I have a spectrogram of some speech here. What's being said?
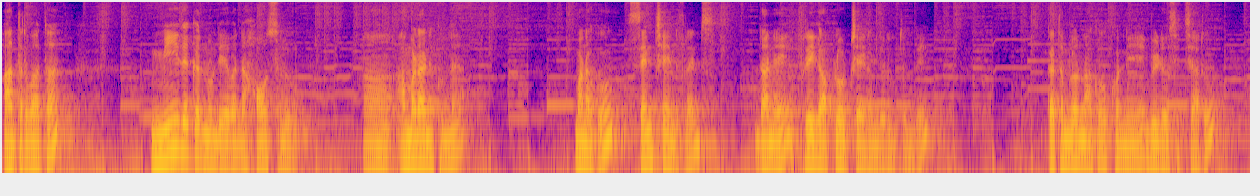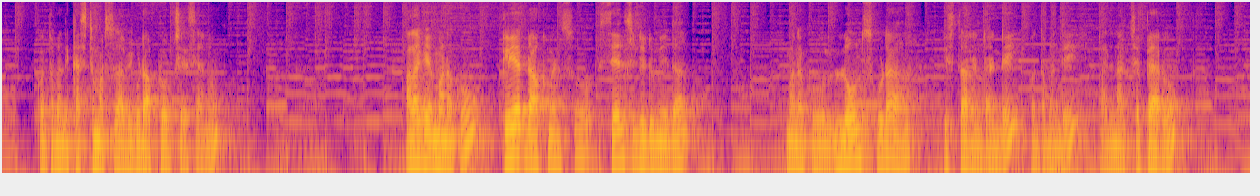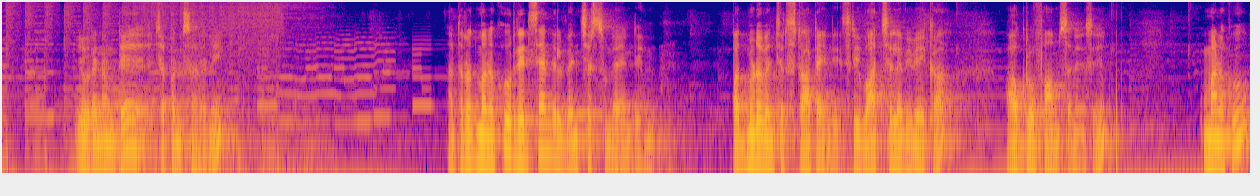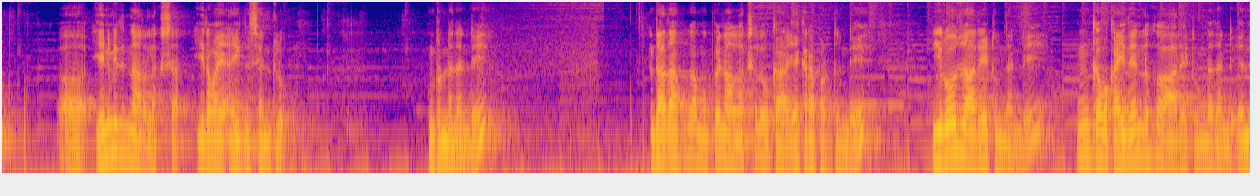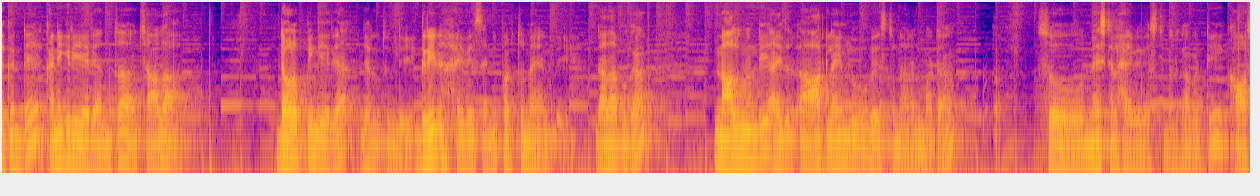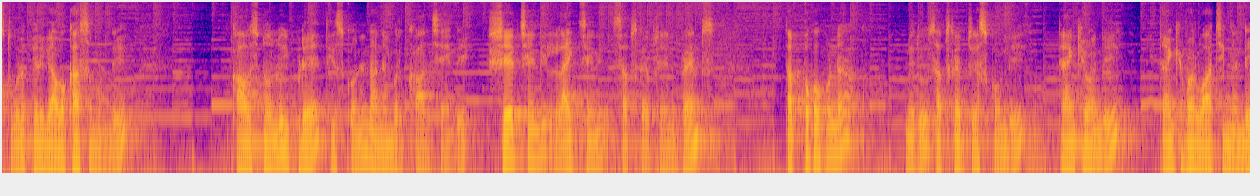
ఆ తర్వాత మీ దగ్గర నుండి ఏమైనా హౌస్లు అమ్మడానికి ఉన్న మనకు సెండ్ చేయండి ఫ్రెండ్స్. దాన్ని ఫ్రీగా అప్లోడ్ చేయడం జరుగుతుంది. గతంలో నాకు కొన్ని వీడియోస్ ఇచ్చారు. కొంతమంది కస్టమర్స్ అవి కూడా అప్లోడ్ చేశాను. అలాగే మనకు క్లియర్ డాక్యుమెంట్స్ సేల్స్ డీడ్ మీద మనకు లోన్స్ కూడా ఇస్తారంట అండి కొంతమంది. అది నాకు చెప్పారు. ఎవరైనా ఉంటే చెప్పండి సార్ అని. ఆ తర్వాత మనకు రెడ్ శాండల్ వెంచర్స్ ఉన్నాయండి. పదమూడో వెంచర్ స్టార్ట్ అయింది. శ్రీ వాత్సల్య వివేక ఆగ్రో ఫార్మ్స్ అనేసి. మనకు ఎనిమిదిన్నర లక్ష ఇరవై ఐదు సెంట్లు ఉంటున్నదండి దాదాపుగా ముప్పై నాలుగు లక్షలు ఒక ఎకరా పడుతుంది. ఈరోజు ఆ రేట్ ఉందండి. ఇంకా ఒక ఐదేండ్లకు ఆ రేట్ ఉండదండి. ఎందుకంటే కనిగిరి ఏరియా అంతా చాలా డెవలపింగ్ ఏరియా జరుగుతుంది. గ్రీన్ హైవేస్ అన్ని పడుతున్నాయండి. దాదాపుగా నాలుగు నుండి ఐదు ఆరు లైన్లు వేస్తున్నారనమాట సో నేషనల్ హైవే వేస్తున్నారు కాబట్టి కాస్ట్ కూడా పెరిగే అవకాశం ఉంది. కావాల్సిన వాళ్ళు ఇప్పుడే తీసుకొని నా నెంబర్కి కాల్ చేయండి. షేర్ చేయండి లైక్ చేయండి సబ్స్క్రైబ్ చేయండి ఫ్రెండ్స్. తప్పకోకుండా మీరు సబ్స్క్రైబ్ చేసుకోండి. థ్యాంక్ యూ అండి. థ్యాంక్ యూ ఫర్ వాచింగ్ అండి.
